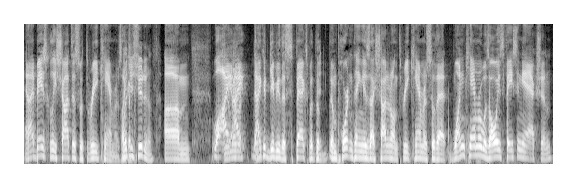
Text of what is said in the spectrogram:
and I basically shot this with three cameras. What'd a- you shoot it on? Um, well, I, I I could give you the specs, but the important thing is I shot it on three cameras so that one camera was always facing the action,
